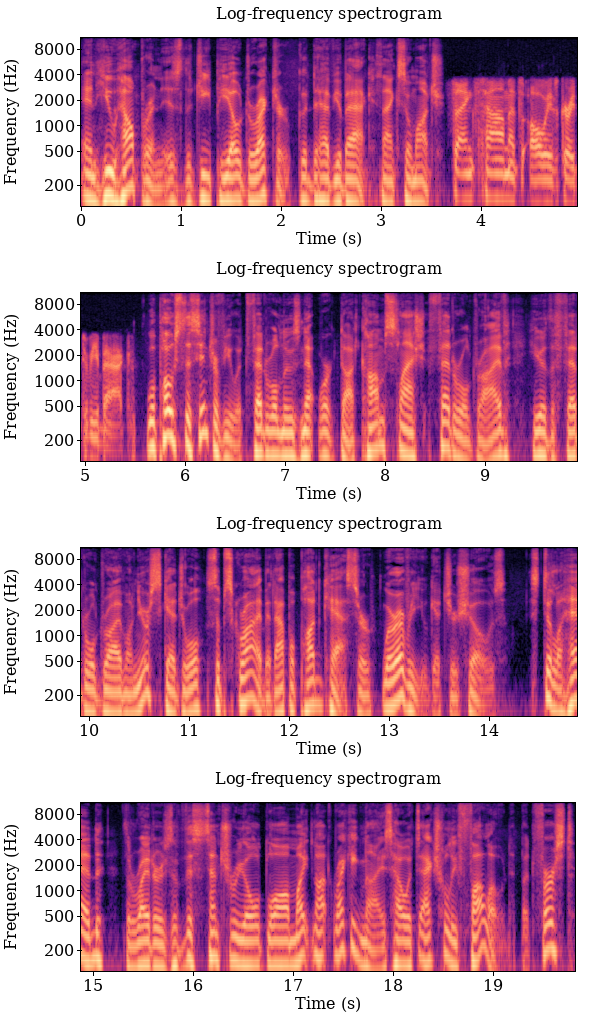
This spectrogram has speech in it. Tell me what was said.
And Hugh Halpern is the GPO Director. Good to have you back. Thanks so much. Thanks, Tom. It's always great to be back. We'll post this interview at federalnewsnetwork.com slash Federal Drive. Hear the Federal Drive on your schedule. Subscribe at Apple Podcasts or wherever you get your shows. Still ahead, the writers of this century old law might not recognize how it's actually followed. But first,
